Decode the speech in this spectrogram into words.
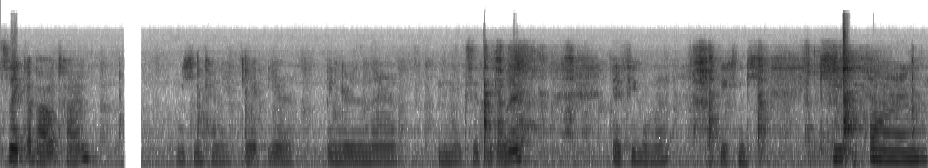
It's like about time. You can kind of get your fingers in there and mix it together if you want. You can keep on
